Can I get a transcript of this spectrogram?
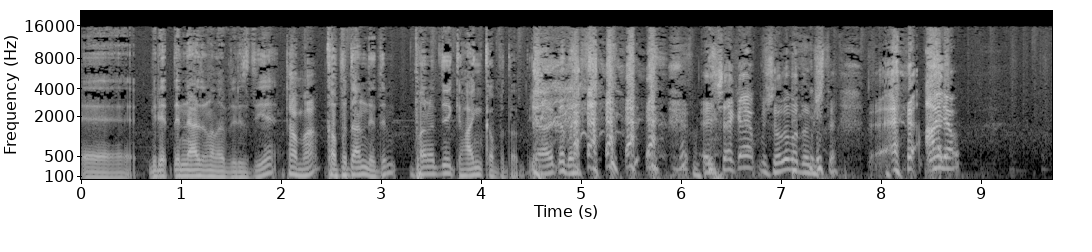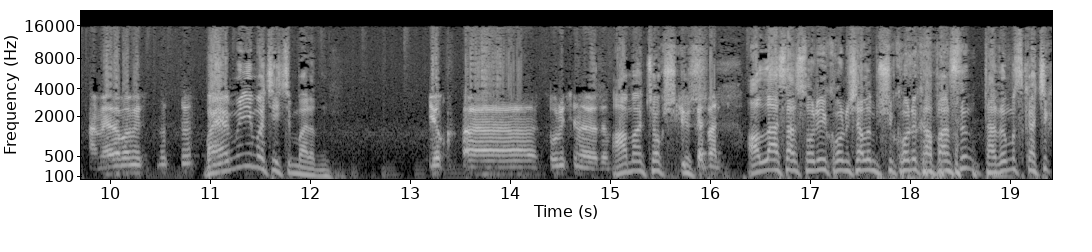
e, biletleri nereden alabiliriz diye. Tamam. Kapıdan dedim. Bana diyor ki hangi kapıdan? Ya arkadaş E, şaka yapmış oğlum adam işte. Alo. Ha, merhaba Mesut nasılsın? Bayern Münih maçı için mi aradın? Yok aa, soru için aradım. Aman çok şükür. Hakikaten. Allah sen soruyu konuşalım şu konu kapansın. Tadımız kaçık.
